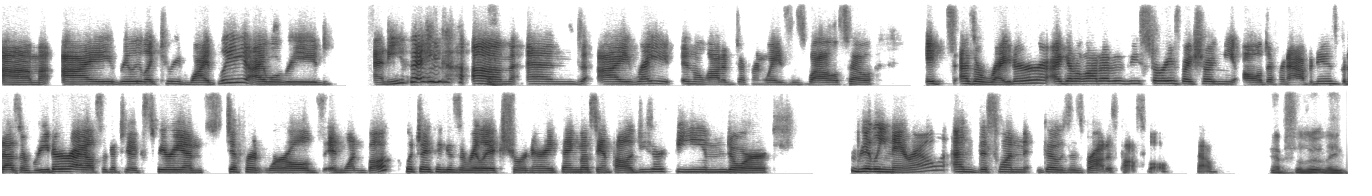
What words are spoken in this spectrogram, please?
Um, I really like to read widely. I will read anything, um, and I write in a lot of different ways as well. So it's as a writer, I get a lot out of these stories by showing me all different avenues. But as a reader, I also get to experience different worlds in one book, which I think is a really extraordinary thing. Most anthologies are themed or really narrow, and this one goes as broad as possible. So, absolutely,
